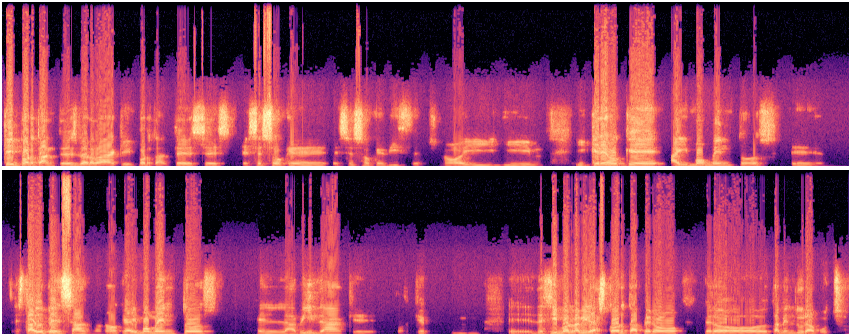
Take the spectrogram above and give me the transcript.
Qué importante, es verdad, qué importante es, es, eso, que, es eso que dices, ¿no? Y, creo que hay momentos, eh, he estado pensando, ¿no? Que hay momentos en la vida que, porque mm, eh, decimos la vida es corta, pero, pero también dura mucho,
